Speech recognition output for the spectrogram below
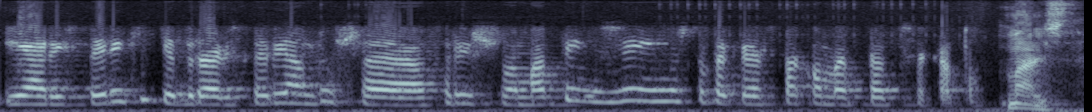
Η αριστερή και η κεντροαριστερή, αν τους αφρίσουμε ματίζει, είναι στο 17,7%. Μάλιστα.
